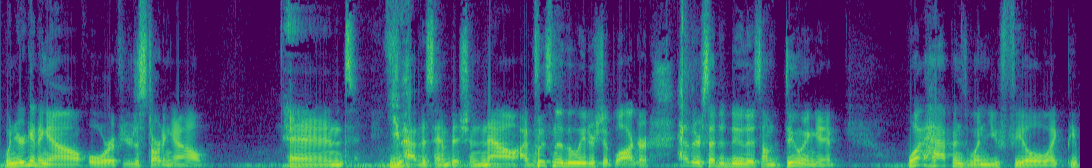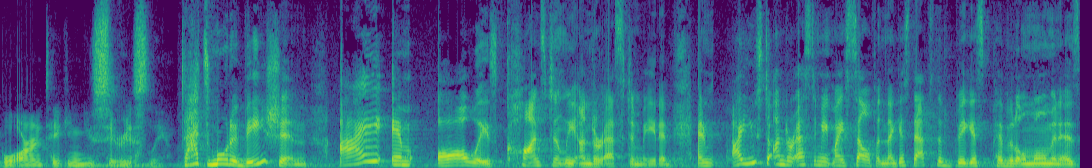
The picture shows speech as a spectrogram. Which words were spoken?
when you're getting out, or if you're just starting out, and you have this ambition. Now, I've listened to the leadership locker. Heather said to do this, I'm doing it. What happens when you feel like people aren't taking you seriously? That's motivation. I am always constantly underestimated. And I used to underestimate myself, and I guess that's the biggest pivotal moment is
